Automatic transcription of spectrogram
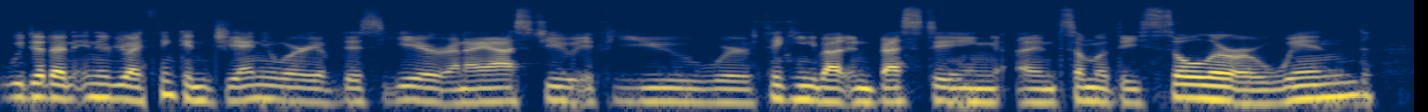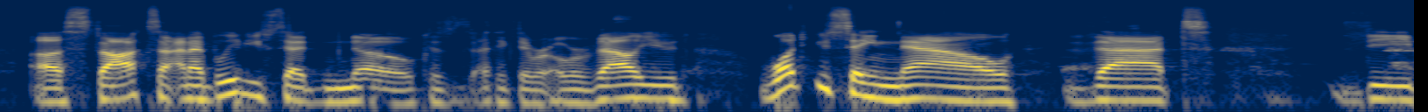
we did an interview, I think in January of this year, and I asked you if you were thinking about investing in some of the solar or wind uh, stocks, and I believe you said no because I think they were overvalued. What do you say now that the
